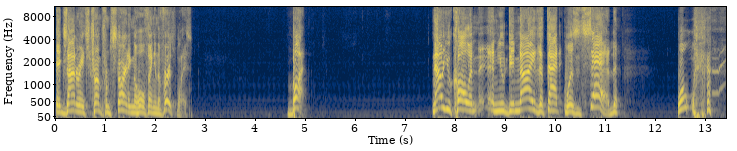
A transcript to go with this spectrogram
exonerates Trump from starting the whole thing in the first place. But now you call and, and you deny that that was said. Well,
